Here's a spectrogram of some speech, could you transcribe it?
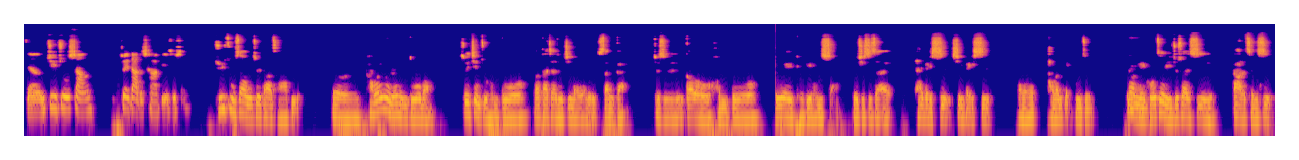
这样居住上最大的差别是什么？居住上最大的差别，呃，台湾因为人很多嘛，所以建筑很多，那大家就尽量往上盖，就是高楼很多，因为土地很少，尤其是在台北市、新北市，呃，台湾北部这里。那美国这里就算是大的城市。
